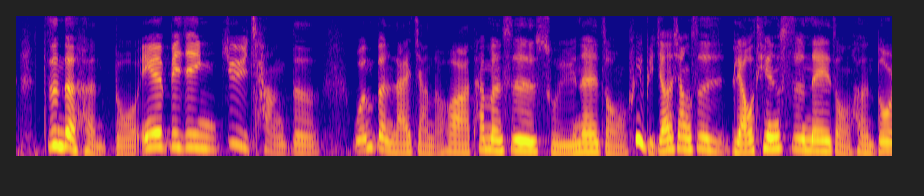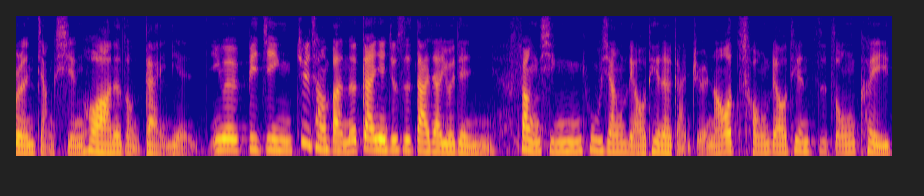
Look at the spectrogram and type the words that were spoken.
真的很多，因为毕竟剧场的文本来讲的话，他们是属于那种会比较像是聊天室那种，很多人讲闲话那种概念。因为毕竟剧场版的概念就是大家有点放心、互相聊天的感觉，然后从聊天之中可以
